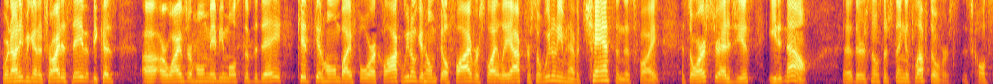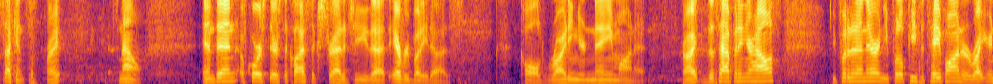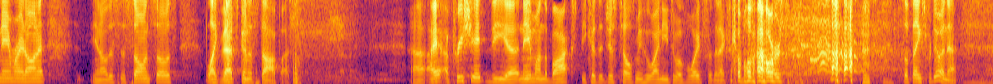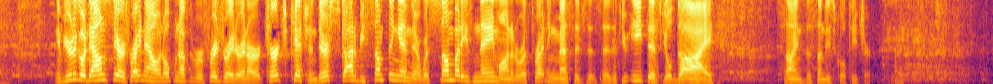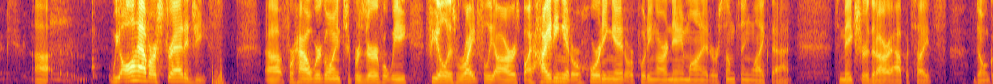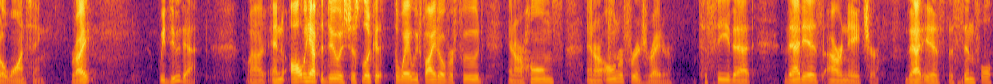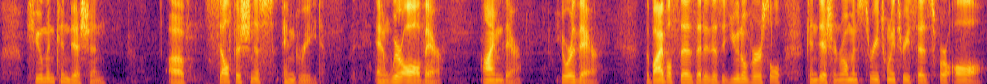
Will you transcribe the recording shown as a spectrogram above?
we're not even going to try to save it because uh, our wives are home maybe most of the day. Kids get home by 4 o'clock. We don't get home till 5 or slightly after, so we don't even have a chance in this fight. And so our strategy is eat it now. Uh, there's no such thing as leftovers. It's called seconds, right? It's now. And then, of course, there's the classic strategy that everybody does called writing your name on it. Right? Does this happen in your house? You put it in there and you put a piece of tape on it or write your name right on it you know, this is so and so's, like that's going to stop us. Uh, I appreciate the uh, name on the box because it just tells me who I need to avoid for the next couple of hours. so thanks for doing that. If you're to go downstairs right now and open up the refrigerator in our church kitchen, there's got to be something in there with somebody's name on it or a threatening message that says, if you eat this, you'll die. Signed the Sunday school teacher. Right? Uh, we all have our strategies uh, for how we're going to preserve what we feel is rightfully ours by hiding it or hoarding it or putting our name on it or something like that to make sure that our appetites don't go wanting. Right? We do that. Uh, and all we have to do is just look at the way we fight over food in our homes and our own refrigerator to see that that is our nature. That is the sinful human condition of selfishness and greed. And we're all there. I'm there. You're there. The Bible says that it is a universal condition. Romans 3:23 says for all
